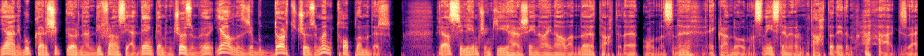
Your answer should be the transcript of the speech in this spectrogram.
Yani bu karışık görünen diferansiyel denklemin çözümü, yalnızca bu dört çözümün toplamıdır. Biraz sileyim çünkü her şeyin aynı alanda, tahtada olmasını, ekranda olmasını istemiyorum. Tahta dedim, haha güzel.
